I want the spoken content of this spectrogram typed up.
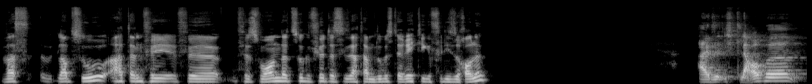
Was glaubst du, hat dann für, für, für Swan dazu geführt, dass sie gesagt haben, du bist der Richtige für diese Rolle? Also ich glaube,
